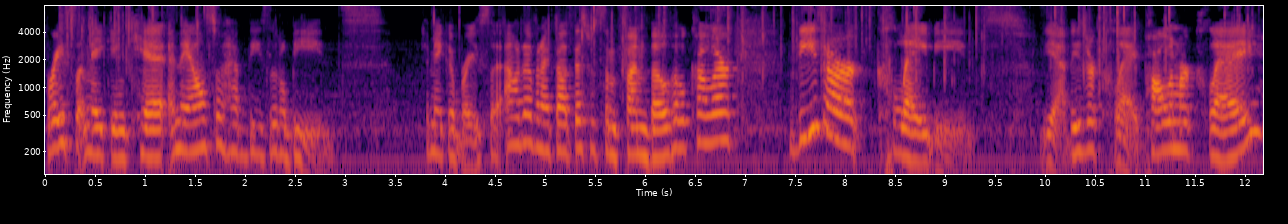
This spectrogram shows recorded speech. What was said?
bracelet making kit, and they also have these little beads to make a bracelet out of, and I thought this was some fun boho color. These are clay beads. Yeah, these are clay, polymer clay.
